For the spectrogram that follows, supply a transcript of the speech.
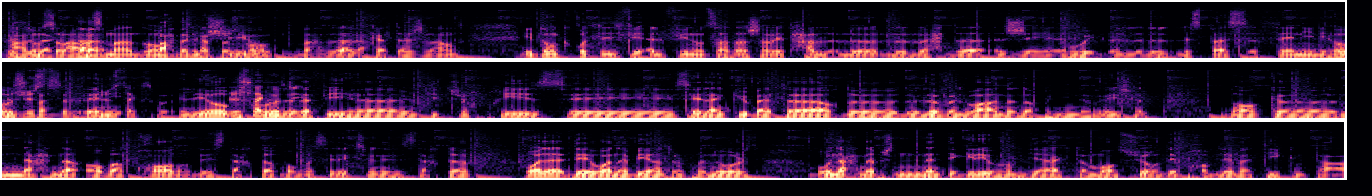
في تونس العاصمة donc Carthage Land. بحذا Voilà. Carthage Land et donc قلت لي في 2019 يتحل ال- ال- الوحده الجاية oui. ال- ال- ال espace الثاني اللي هو juste الثاني. اللي هو côté. زاد فيه une petite surprise c'est c'est de de level 1 en open innovation Donc, euh, نحن, on va prendre des startups, on va sélectionner des startups, voilà, des wannabe entrepreneurs, ونحن باش ننتجريهم directement sur des problématiques متاع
